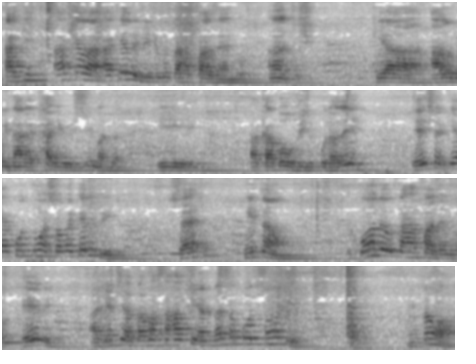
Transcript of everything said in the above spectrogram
Aqui, aquela, aquele vídeo que eu estava fazendo antes, que a, a luminária caiu em cima da, e acabou o vídeo por ali, esse aqui é a continuação daquele vídeo, certo? Então, quando eu estava fazendo ele, a gente já estava sarrafiando nessa posição aqui. Então, ó,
